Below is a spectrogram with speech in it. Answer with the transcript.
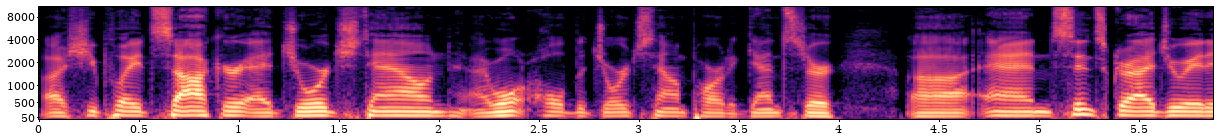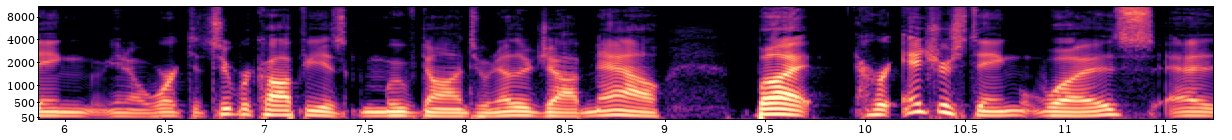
Uh, she played soccer at Georgetown. I won't hold the Georgetown part against her. Uh, and since graduating, you know, worked at Super Coffee, has moved on to another job now, but her interesting was uh,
